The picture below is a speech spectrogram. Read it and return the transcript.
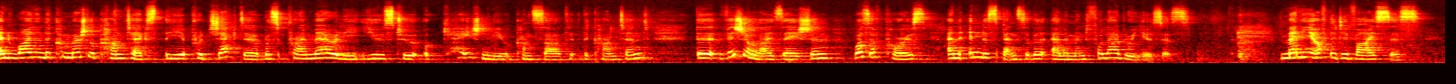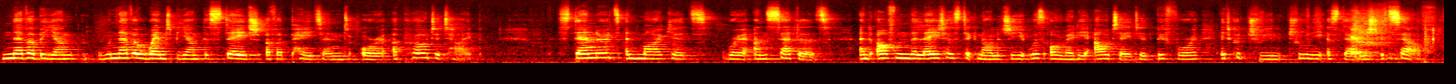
And while in the commercial context the projector was primarily used to occasionally consult the content, the visualization was, of course, an indispensable element for library users. Many of the devices never, beyond, never went beyond the stage of a patent or a prototype. Standards and markets were unsettled, and often the latest technology was already outdated before it could truly establish itself.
